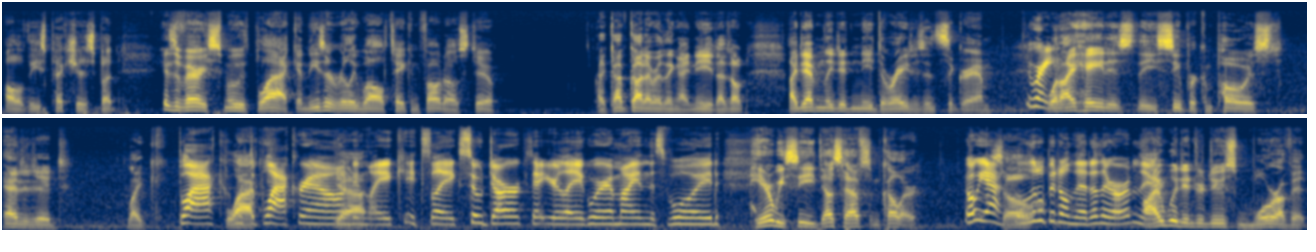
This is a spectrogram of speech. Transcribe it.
all of these pictures, but it's a very smooth black, and these are really well taken photos too. Like I've got everything I need. I don't. I definitely didn't need to rate his Instagram. Right. What I hate is the super composed, edited like black, with Black. the background Yeah. and like it's like so dark that you're like, where am I in this void? here we see does have some color. Oh yeah, a little bit on that other arm there. I would introduce more of it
